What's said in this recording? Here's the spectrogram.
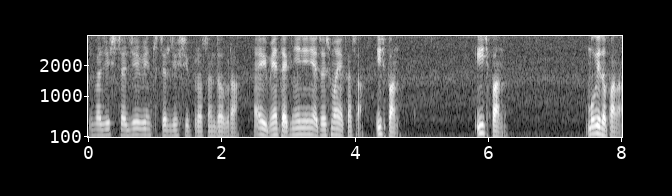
29, 40%, dobra. Hej, Mietek, nie, nie, nie, to jest moja kasa. Idź pan. Idź pan. Mówię do pana.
